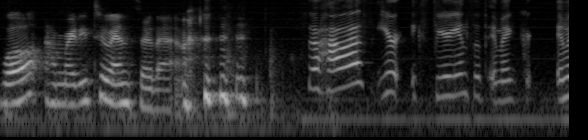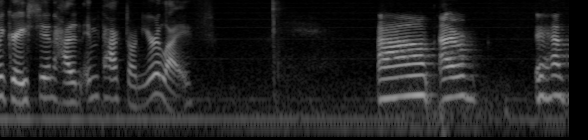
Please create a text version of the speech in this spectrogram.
Well, I'm ready to answer them. so, how has your experience with immig- immigration had an impact on your life? Um, I, it has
